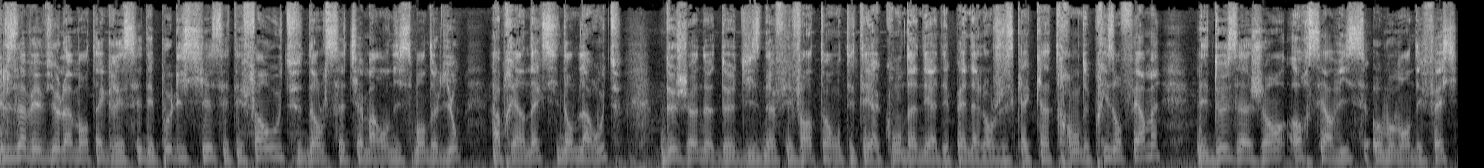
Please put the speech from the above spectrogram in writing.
Ils avaient violemment agressé des policiers, c'était fin août dans le 7e arrondissement de Lyon. Après un accident de la route, deux jeunes de 19 et 20 ans ont été condamnés à des peines allant jusqu'à 4 ans de prison ferme. Les deux agents hors service au moment des faits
